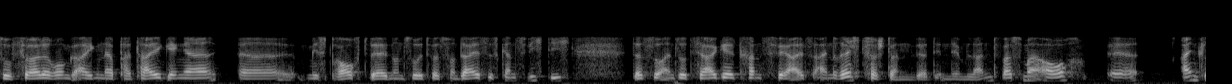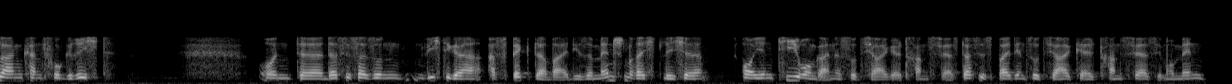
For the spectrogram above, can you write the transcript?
zur Förderung eigener Parteigänger äh, missbraucht werden und so etwas. Von daher ist es ganz wichtig, dass so ein Sozialgeldtransfer als ein Recht verstanden wird in dem Land, was man auch äh, einklagen kann vor Gericht. Und äh, das ist also ein, wichtiger Aspekt dabei, diese menschenrechtliche Orientierung eines Sozialgeldtransfers. Das ist bei den Sozialgeldtransfers im Moment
